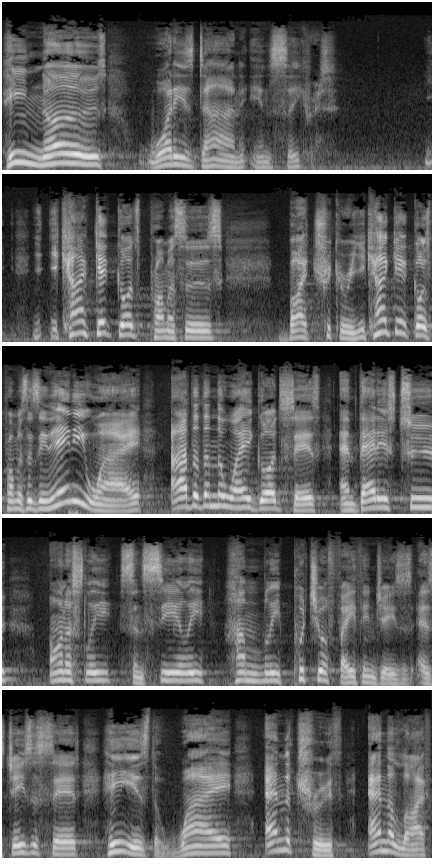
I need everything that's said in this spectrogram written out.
He knows what is done in secret. You can't get God's promises by trickery. You can't get God's promises in any way other than the way God says, and that is to honestly, sincerely, humbly put your faith in Jesus. As Jesus said, He is the way and the truth and the life.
